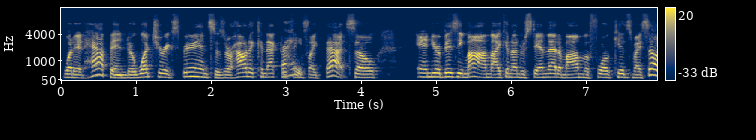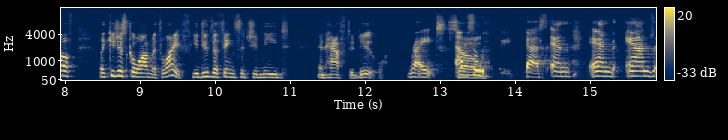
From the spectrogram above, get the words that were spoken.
what had happened or what your experiences or how to connect right. things like that. So and you're a busy mom i can understand that a mom of four kids myself like you just go on with life. You do the things that you need and have to do right so, absolutely Yes, and and and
